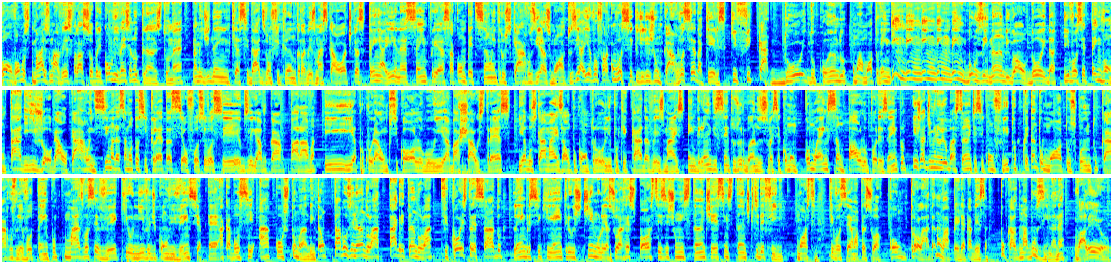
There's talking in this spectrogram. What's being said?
Bom, vamos mais uma vez falar sobre convivência no trânsito, né? Na medida em que as cidades vão ficando cada vez mais caóticas, tem aí, né, sempre essa competição entre os carros e as motos. E aí eu vou falar com você que dirige um carro. Você é daqueles que fica doido quando uma moto vem din din din din din buzinando igual doida e você tem vontade de jogar o carro em cima dessa motocicleta. Se eu fosse você, eu desligava o carro, parava e ia procurar um psicólogo, ia baixar o estresse, ia buscar mais autocontrole, porque cada vez mais em grandes centros urbanos isso vai ser comum, como é em São Paulo, por exemplo, e já diminuiu bastante esse conflito, porque tanto motos quanto carros levou tempo, mas você vê que o nível de convivência é, acabou se acostumando. Então, tá buzinando lá, tá gritando lá, ficou estressado, lembre-se que entre o estímulo e a sua resposta existe um instante, esse instante que te define. Mostre que você é uma pessoa controlada. Não vá perder a cabeça por causa de uma buzina, né? Valeu!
